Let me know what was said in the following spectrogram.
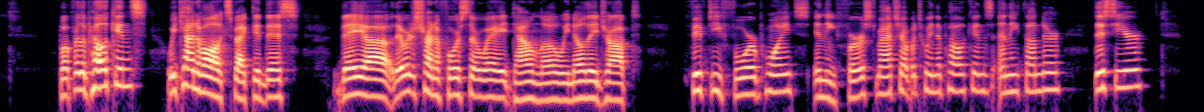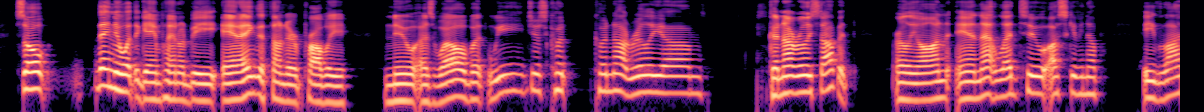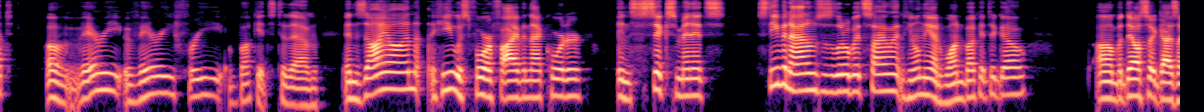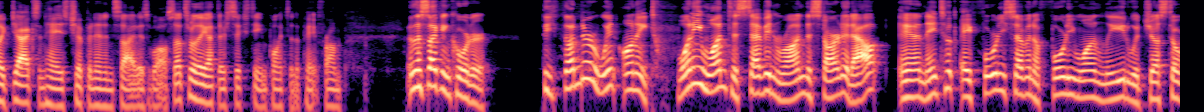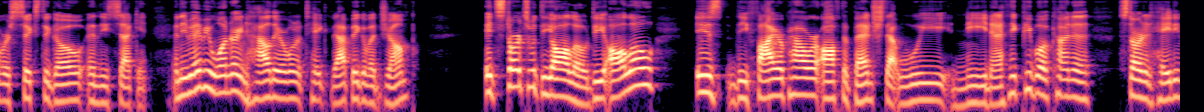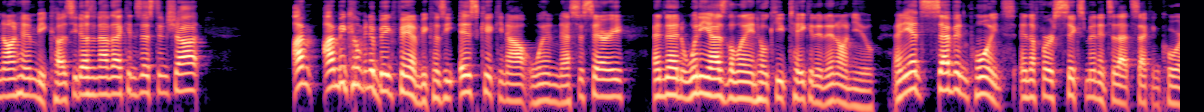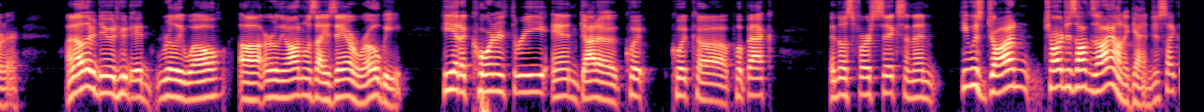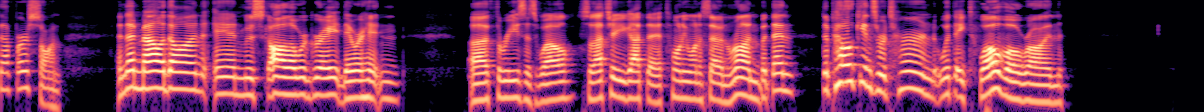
But for the Pelicans, we kind of all expected this. They uh they were just trying to force their way down low. We know they dropped 54 points in the first matchup between the Pelicans and the Thunder this year. So they knew what the game plan would be, and I think the Thunder probably knew as well, but we just could could not really um could not really stop it early on, and that led to us giving up a lot of very very free buckets to them. And Zion, he was four or five in that quarter in six minutes. Steven Adams was a little bit silent. He only had one bucket to go. Um, but they also had guys like Jaxson Hayes chipping in inside as well. So that's where they got their 16 points in the paint from. In the second quarter, the Thunder went on a 21 to 7 run to start it out, and they took a 47 to 41 lead with just over 6 to go in the second. And you may be wondering how they were able to take that big of a jump. It starts with Diallo. Diallo is the firepower off the bench that we need. And I think people have kind of started hating on him because he doesn't have that consistent shot. I'm I'm becoming a big fan because he is kicking out when necessary, and then when he has the lane, he'll keep taking it in on you. And he had seven points in the first six minutes of that second quarter. Another dude who did really well uh, early on was Isaiah Roby. He had a corner three and got a quick quick uh, putback in those first six, and then he was drawing charges on Zion again, just like that first song. And then Maledon and Muscala were great. They were hitting uh, threes as well. So that's where you got the 21 7 run. But then the Pelicans returned with a 12 0 run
